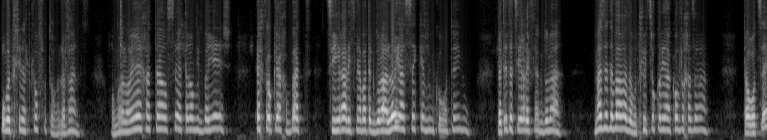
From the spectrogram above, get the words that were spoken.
הוא מתחיל לתקוף אותו, לבן. הוא אומר לו, איך אתה עושה? אתה לא מתבייש? איך אתה לוקח בת צעירה לפני הבת הגדולה? לא יעשה כן במקומותינו. לתת הצעירה לפני הגדולה. מה זה הדבר הזה? הוא מתחיל לצעוק על יעקב בחזרה. אתה רוצה?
